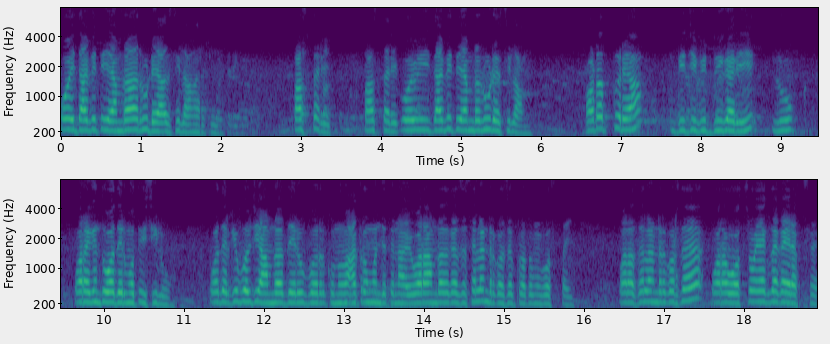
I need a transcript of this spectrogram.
ওই দাবিতেই আমরা রুডে আসছিলাম আর কি। পাঁচ তারিখ পাঁচ তারিখ ওই দাবিতে আমরা রুটে ছিলাম। হঠাৎ করে বিজেপির দুই গাড়ি, লোক, ওরা কিন্তু ওদের মতোই ছিল। ওদেরকে বলছি, আমাদের উপর কোনো আক্রমণ যাতে না হয়। ওরা আমাদের কাছে সিলিন্ডার করছে প্রথম অবস্থায়। ওরা সিলিন্ডার করছে, ওরা অস্ত্র এক জায়গায় রাখছে।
